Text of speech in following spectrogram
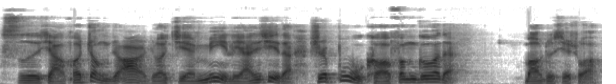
思想和政治二者紧密联系的，是不可分割的。毛主席说：“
